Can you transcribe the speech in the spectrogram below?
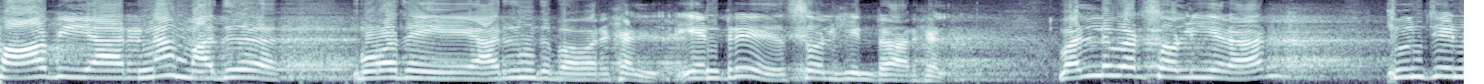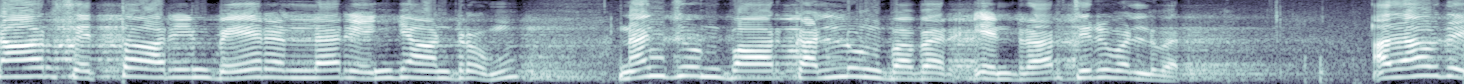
பாவியாருன்னா மது போதையை அருந்துபவர்கள் என்று சொல்கின்றார்கள். வள்ளுவர் சொல்கிறார் துஞ்சினார் செத்தாரின் வேரல்லர் எஞ்ஞான்றும் நஞ்சுண்பார் கல்லுண்பவர் என்றார் திருவள்ளுவர். அதாவது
